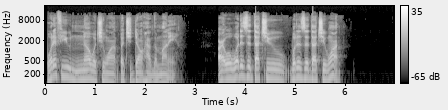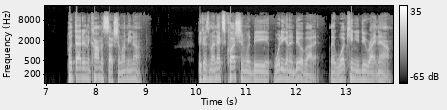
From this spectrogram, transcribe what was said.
What if you know what you want but you don't have the money? All right, well, what is it that you what is it that you want? Put that in the comment section. Let me know. Because my next question would be, what are you going to do about it? Like, what can you do right now?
